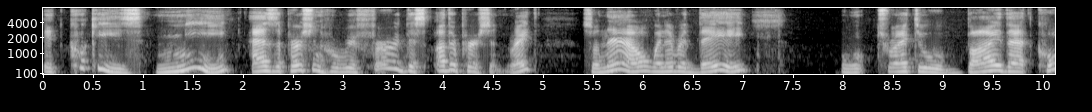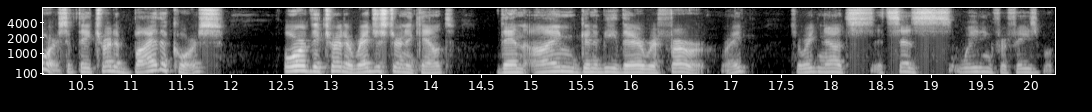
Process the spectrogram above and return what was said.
it cookies me as the person who referred this other person right? So now whenever they try to buy that course if they try to buy the course or if they try to register an account then I'm going to be their referrer right? So right now it's it says waiting for Facebook.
